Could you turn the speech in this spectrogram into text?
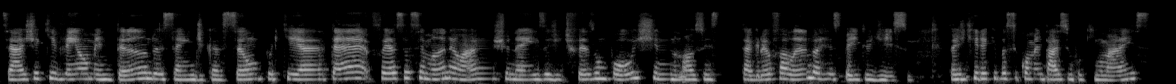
Você acha que vem aumentando essa indicação? Porque até foi essa semana, eu acho, né, Isa, a gente fez um post no nosso Instagram falando a respeito disso. Então a gente queria que você comentasse um pouquinho mais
